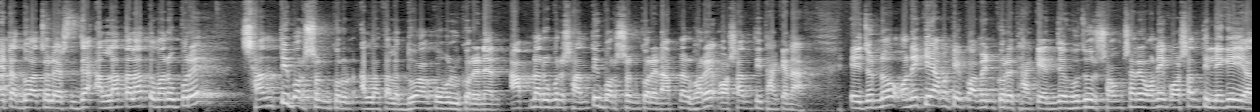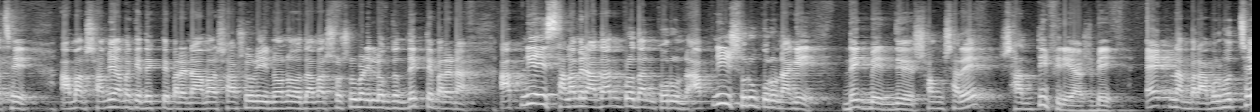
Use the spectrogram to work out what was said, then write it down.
এটা দোয়া চলে আসছে যে আল্লাহ তালা তোমার উপরে শান্তি বর্ষণ করুন। আল্লাহ তালা দোয়া কবুল করে নেন। আপনার উপরে শান্তি বর্ষণ করেন। আপনার ঘরে অশান্তি থাকে না। এই জন্য অনেকেই আমাকে কমেন্ট করে থাকেন যে, হুজুর, সংসারে অনেক অশান্তি লেগেই আছে। আমার স্বামী আমাকে দেখতে পারে না, আমার শাশুড়ি, ননদ, আমার শ্বশুরবাড়ির লোকজন দেখতে পারে না। আপনি এই সালামের আদান প্রদান করুন, আপনিই শুরু করুন আগে। দেখবেন যে, সংসারে শান্তি ফিরে আসবে। এক নাম্বার আমল হচ্ছে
